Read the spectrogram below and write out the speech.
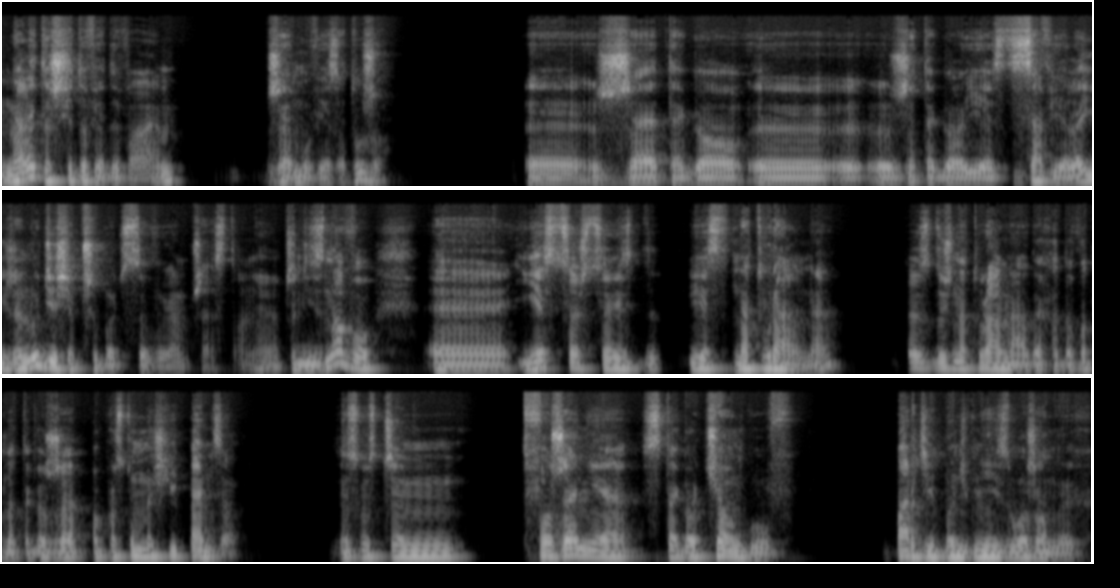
No ale też się dowiadywałem, że mówię za dużo że tego, że tego jest za wiele i że ludzie się przybodźcowują przez to. Nie? Czyli znowu jest coś, co jest, jest naturalne. To jest dość naturalne ADHD, dlatego że po prostu myśli pędzą. W związku z czym tworzenie z tego ciągów bardziej bądź mniej złożonych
